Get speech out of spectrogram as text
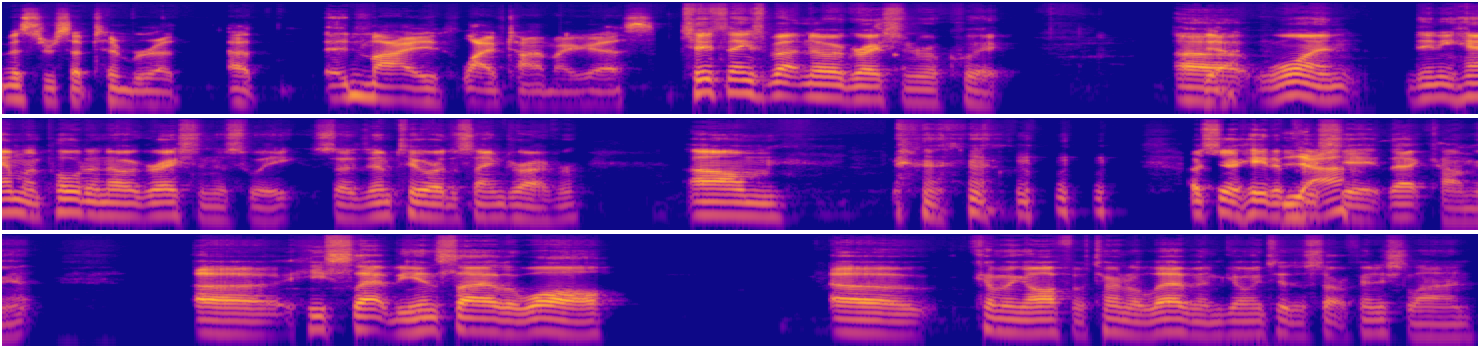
Mr. September at, at in my lifetime, I guess. Two things about Noah Gragson, real quick. Uh, One, Denny Hamlin pulled a Noah Gragson this week, so them two are the same driver. Um, I'm sure he'd Yeah. appreciate that comment. Uh, he slapped the inside of the wall uh, coming off of turn 11, going to the start finish line,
